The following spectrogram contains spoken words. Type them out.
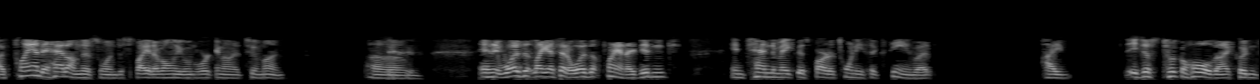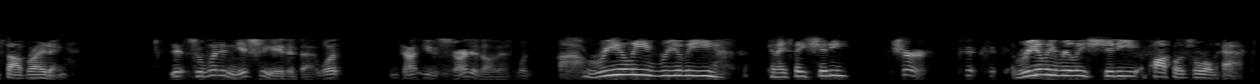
I've planned ahead on this one, despite I've only been working on it two months. Um, and it wasn't like I said, it wasn't planned. I didn't intend to make this part of 2016, but I it just took a hold and I couldn't stop writing. Yeah, so what initiated that? What got you started on it? What? Really, really, can I say shitty? Sure. Really, really shitty Apocalypse World hacks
